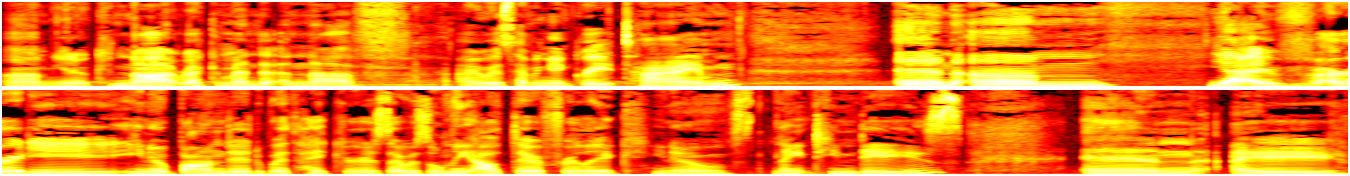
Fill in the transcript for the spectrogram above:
um, you know, cannot recommend it enough. I was having a great time and um, yeah, I've already, you know, bonded with hikers. I was only out there for like, you know, 19 days. And I,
